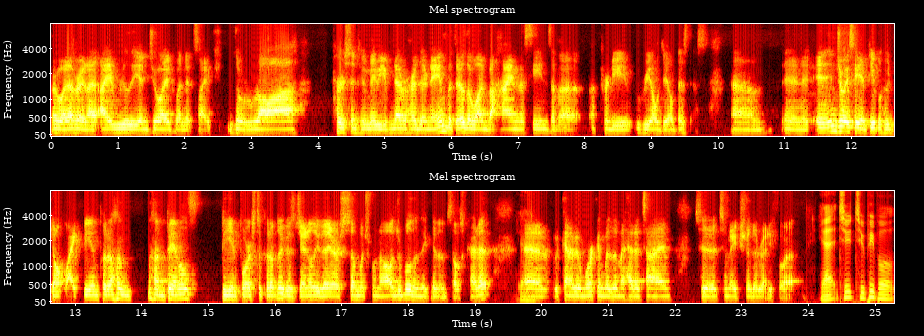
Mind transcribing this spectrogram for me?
or whatever. And I, I really enjoyed when it's like the raw person who maybe you've never heard their name, but they're the one behind the scenes of a, a pretty real deal business. Um, and, it enjoy seeing people who don't like being put on on panels being forced to put up there because generally they are so much more knowledgeable than they give themselves credit. Yeah. And we've kind of been working with them ahead of time to to make sure they're ready for it. Yeah, two two people,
